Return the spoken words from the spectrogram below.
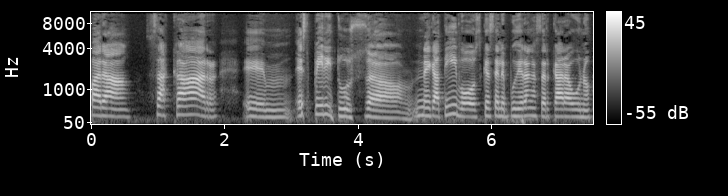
para sacar em, espíritus ah, negativos que se le pudieran acercar a uno.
